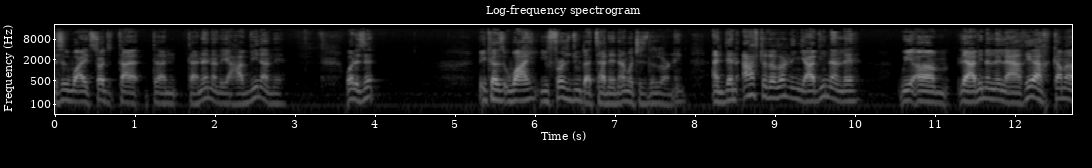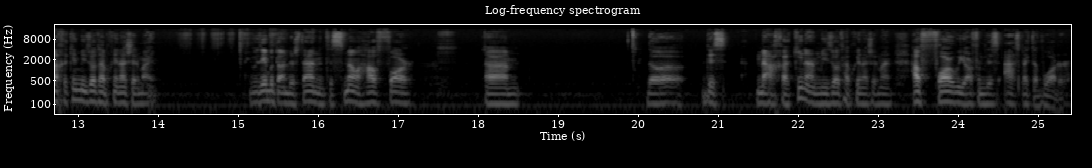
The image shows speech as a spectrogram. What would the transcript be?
this is why it starts tanenan the Yahavinane. What is it? Because why? You first do that taninan, which is the learning, and then after the learning, we um. He was able to understand and to smell how far um, the this ma'achakin mizot habchina how far we are from this aspect of water,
